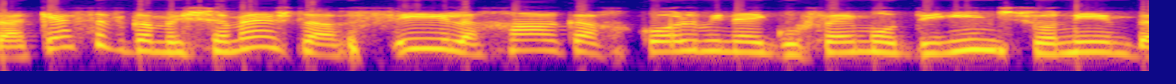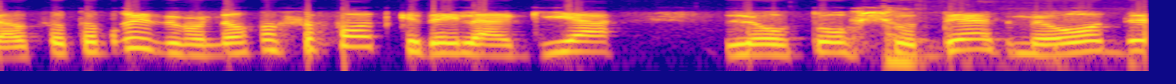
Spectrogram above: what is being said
והכסף גם משמש להפעיל אחר כך כל מיני גופי מודיעין שונים בארצות הברית ובמדינות נוספות כדי להגיע לאותו שודד מאוד uh,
